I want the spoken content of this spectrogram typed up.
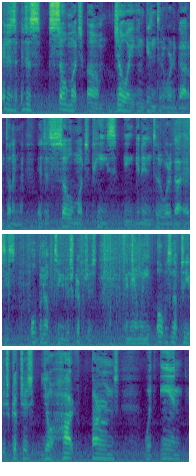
It is it's just so much um, joy in getting to the Word of God. I'm telling you, man. it's just so much peace in getting into the Word of God as He's open up to you the Scriptures, and then when He opens up to you the Scriptures, your heart burns within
